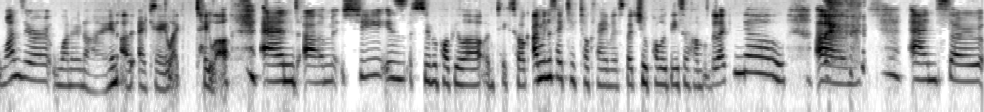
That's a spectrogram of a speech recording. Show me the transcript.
10109, uh, aka like Taylor, and um, she is super popular on TikTok. I'm going to say TikTok famous, but she'll probably be so humble, be like, no. Um, and so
